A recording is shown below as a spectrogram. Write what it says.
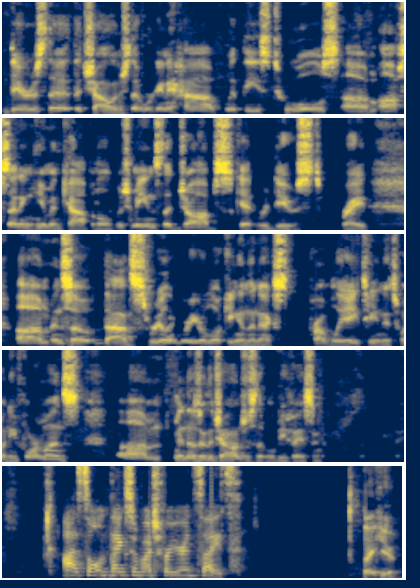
there's the, the challenge that we're going to have with these tools um, offsetting human capital, which means that jobs get reduced, right? Um, and so mm-hmm. that's really where you're looking in the next probably 18 to 24 months. Um, and those are the challenges that we'll be facing. Uh, Sultan, thanks so much for your insights. Thank you.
